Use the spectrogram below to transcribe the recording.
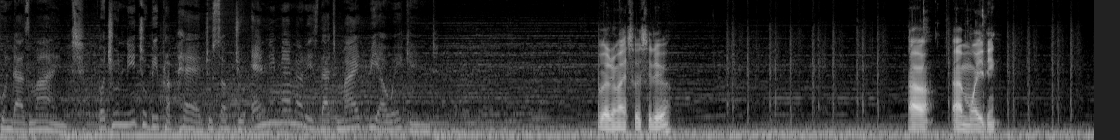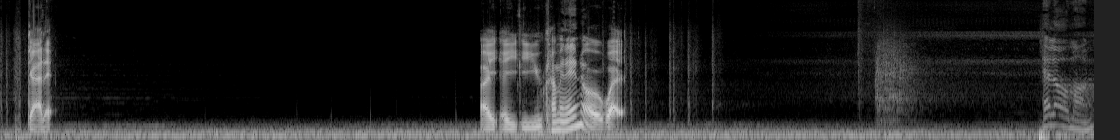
Akunda's mind. But you need to be prepared to subdue any memories that might be awakened. What am I supposed to do? Oh, I'm waiting. Got it. Are, are you coming in or what? Hello, man.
